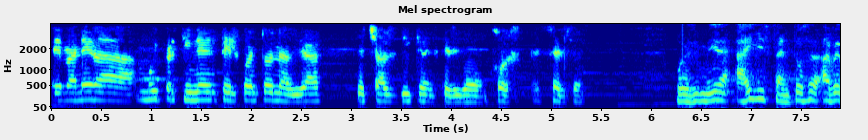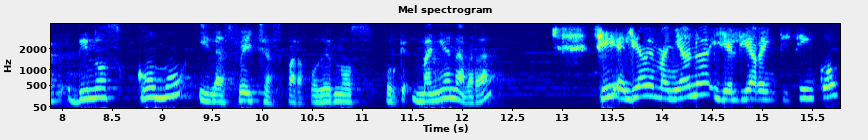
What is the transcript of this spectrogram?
de manera muy pertinente el cuento de Navidad de Charles Dickens querido Jorge Sergio pues mira, ahí está. Entonces, a ver, dinos cómo y las fechas para podernos, porque mañana, ¿verdad? Sí, el día de mañana y el día 25,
